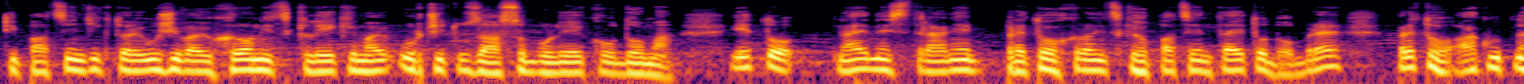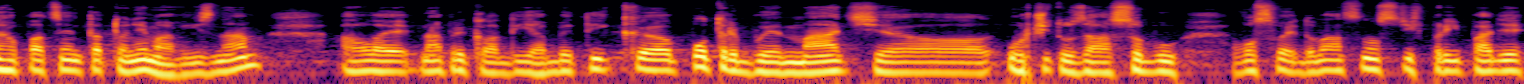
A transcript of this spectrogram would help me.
tí pacienti, ktorí užívajú chronické lieky, majú určitú zásobu liekov doma. Je to na jednej strane pre toho chronického pacienta je to dobré, pre toho akutného pacienta to nemá význam, ale napríklad diabetik eh, potrebuje mať eh, určitú zásobu vo svojej domácnosti v prípade,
